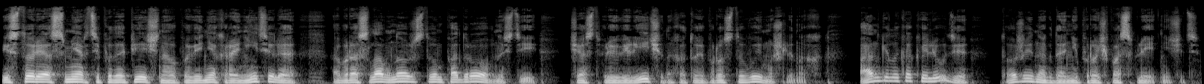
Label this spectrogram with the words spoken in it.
История о смерти подопечного по вине хранителя обросла множеством подробностей, часто преувеличенных, а то и просто вымышленных. Ангелы, как и люди, тоже иногда не прочь посплетничать.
